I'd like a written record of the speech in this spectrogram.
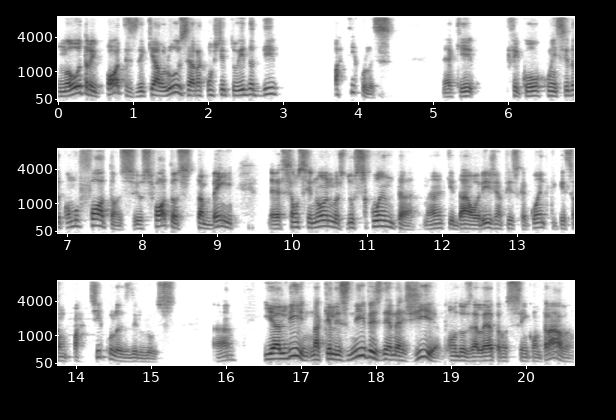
uma outra hipótese de que a luz era constituída de partículas, né, que ficou conhecida como fótons. E os fótons também é, são sinônimos dos quanta, né, que dá origem à física quântica, que são partículas de luz. Tá? E ali, naqueles níveis de energia onde os elétrons se encontravam,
